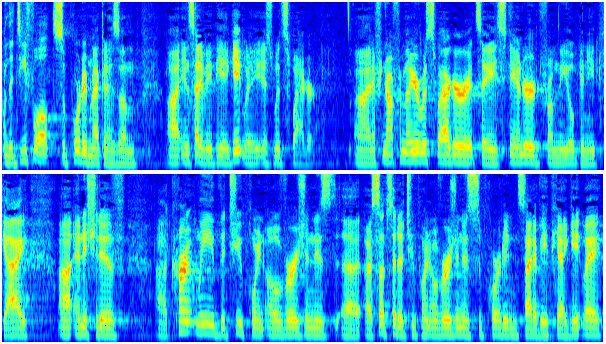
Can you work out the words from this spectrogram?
the default supported mechanism uh, inside of API Gateway is with Swagger. Uh, and if you're not familiar with Swagger, it's a standard from the Open API uh, initiative. Uh, currently, the 2.0 version is uh, a subset of 2.0 version is supported inside of API Gateway,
